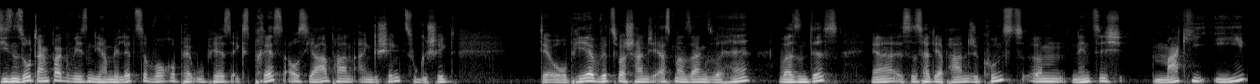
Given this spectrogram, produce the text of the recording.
die sind so dankbar gewesen, die haben mir letzte Woche per UPS Express aus Japan ein Geschenk zugeschickt. Der Europäer wird es wahrscheinlich erstmal sagen, so, hä, was ist denn das? Ja, es ist halt japanische Kunst, ähm, nennt sich Maki-E.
